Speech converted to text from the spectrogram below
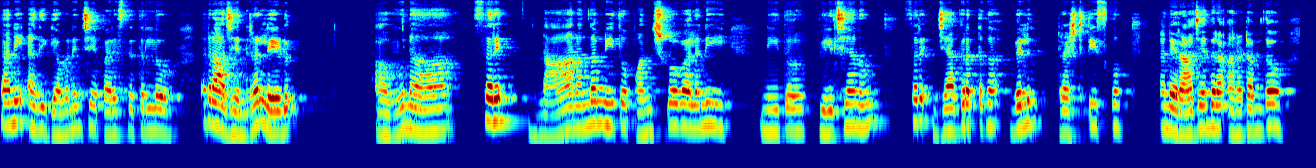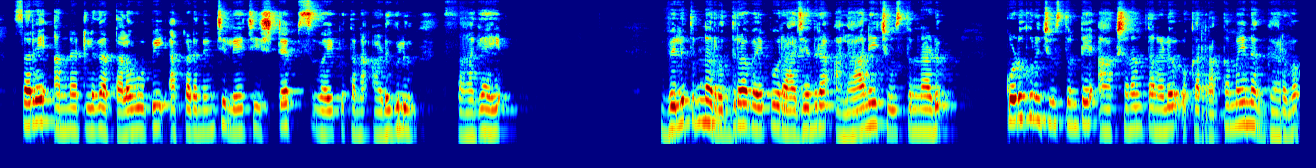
కానీ అది గమనించే పరిస్థితుల్లో రాజేంద్ర లేడు. అవునా? సరే నా ఆనందం నీతో పంచుకోవాలని నీతో పిలిచాను. సరే జాగ్రత్తగా వెళ్ళు రెస్ట్ తీసుకో అని రాజేంద్ర అనటంతో సరే అన్నట్లుగా తల ఊపి అక్కడ నుంచి లేచి స్టెప్స్ వైపు తన అడుగులు సాగాయి. వెళుతున్న రుద్ర వైపు రాజేంద్ర అలానే చూస్తున్నాడు. కొడుకును చూస్తుంటే ఆ క్షణం తనలో ఒక రకమైన గర్వం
